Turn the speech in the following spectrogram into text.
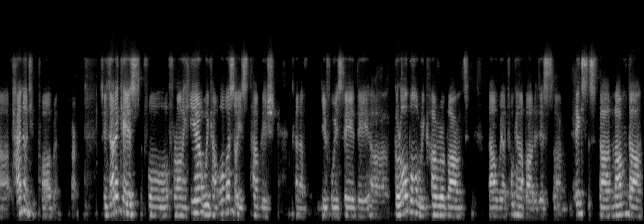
uh, penalty problem. Right? So in that case, for from here, we can also establish kind of if we say the uh, global recovery bound, now we are talking about this um, X star lambda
